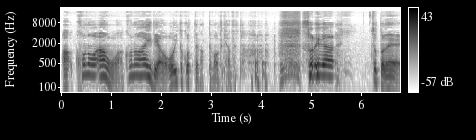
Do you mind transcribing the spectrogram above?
あ、この案は、このアイディアを置いとこってなってまう時あんねんな。それが、ちょっとね、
